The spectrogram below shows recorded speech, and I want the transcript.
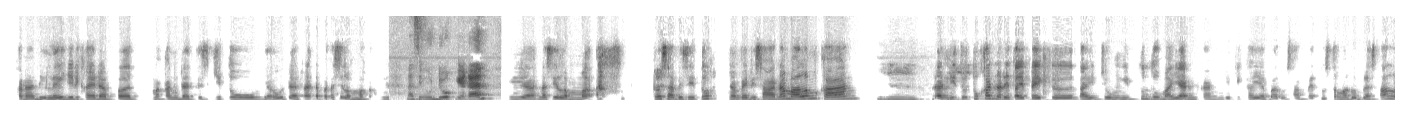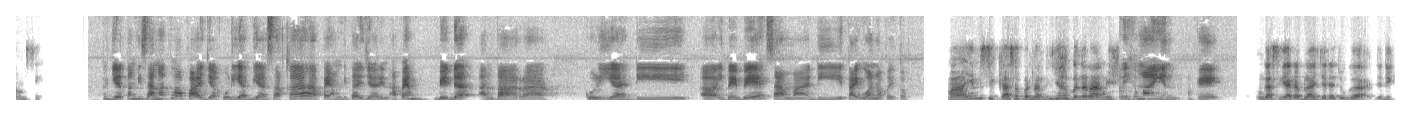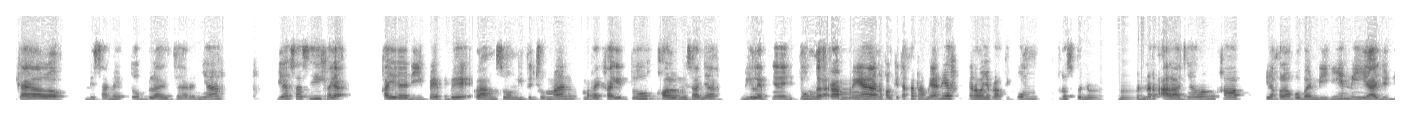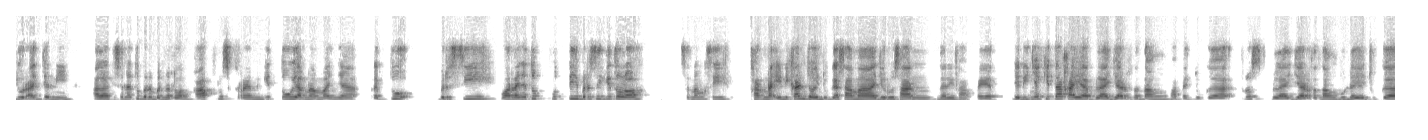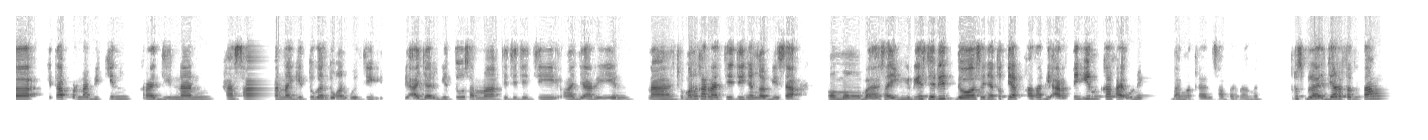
karena delay jadi kayak dapet makan gratis gitu, ya udah da dapet nasi lemak. nasi uduk ya kan? Iya, nasi lemak. Terus habis itu nyampe di sana malam kan, Hmm. dan itu tuh kan dari Taipei ke Taichung itu lumayan kan, jadi kayak baru sampai tuh setengah 12 malam sih. Kegiatan di sana tuh apa aja? Kuliah biasa kah? Apa yang dipelajarin? Apa yang beda antara kuliah di eh, IPB sama di Taiwan waktu itu? Main sih Kak sebenarnya beneran nih. Lebih ke main. Oke. Enggak sih ada belajarnya juga. Jadi kalau di sana itu belajarnya biasa sih kayak kayak di IPB langsung gitu. Cuman mereka itu kalau misalnya di lab-nya itu nggak ramean. Kalau kita kan ramean ya, yang namanya praktikum. Terus bener-bener alatnya lengkap. Ya kalau aku bandingin nih ya, jujur aja nih, alat di sana tuh bener-bener lengkap, terus keren gitu. Yang namanya lab tuh bersih, warnanya tuh putih bersih gitu loh. Seneng sih. Karena ini kan join juga sama jurusan dari Fapet. Jadinya kita kayak belajar tentang Fapet juga, terus belajar tentang budaya juga. Kita pernah bikin kerajinan khasana gitu, gantungan kunci diajarin gitu sama cici-cici ngajarin. Nah, cuman karena cicinya nggak bisa ngomong bahasa Inggris, jadi dosennya tuh tiap kata diartiin Kak, kayak unik banget kan, sabar banget. Terus belajar tentang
